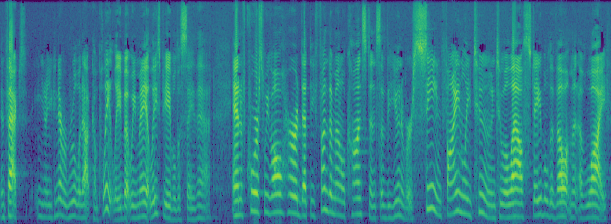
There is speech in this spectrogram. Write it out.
In fact, you know, you can never rule it out completely, but we may at least be able to say that. And of course, we've all heard that the fundamental constants of the universe seem finely tuned to allow stable development of life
